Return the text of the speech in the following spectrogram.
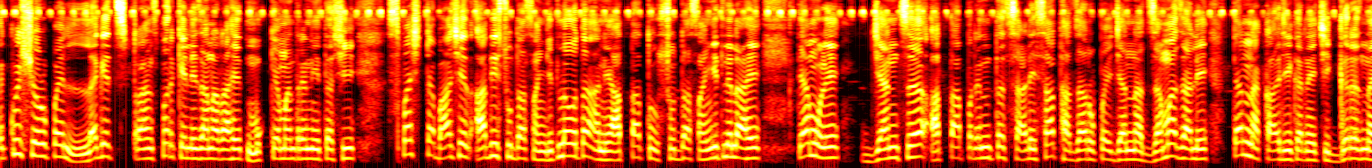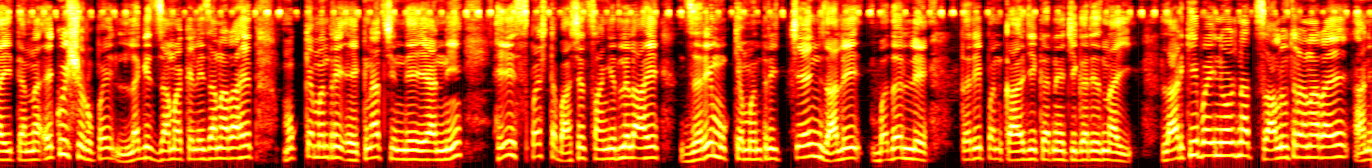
एकवीसशे रुपये लगेच ट्रान्सफर केले जाणार आहेत. मुख्यमंत्र्यांनी तशी स्पष्ट भाषेत आधीसुद्धा सांगितलं होतं आणि आत्ता तो सुद्धा सांगितलेलं आहे. त्यामुळे ज्यांचं आत्तापर्यंत साडेसात हजार रुपये ज्यांना जमा झाले त्यांना काळजी करण्याची गरज नाही. त्यांना एकवीसशे रुपये लगेच जमा केले जाणार आहेत. मुख्यमंत्री एकनाथ शिंदे यांनी हे स्पष्ट भाषेत सांगितलेलं आहे. जरी मुख्यमंत्री चेंज झाले बदलले तरी पण काळजी करण्याची गरज नाही. लाडकी बहीण योजना चालूच राहणार आहे आणि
